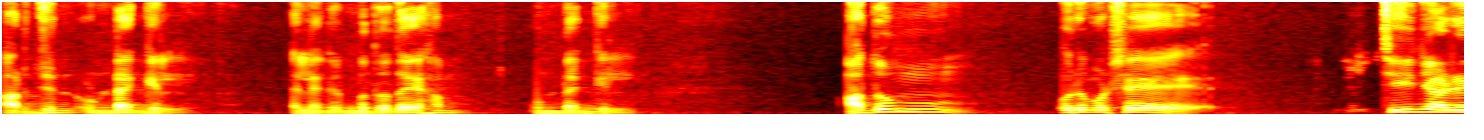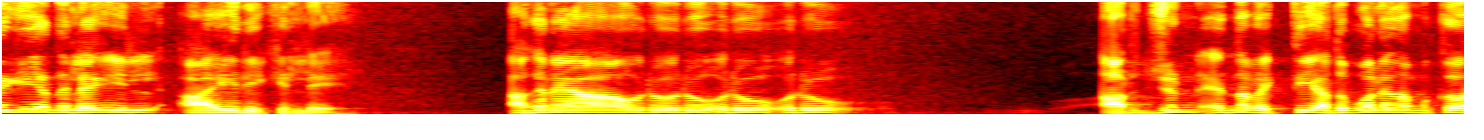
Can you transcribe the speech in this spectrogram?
അർജുൻ ഉണ്ടെങ്കിൽ അല്ലെങ്കിൽ മൃതദേഹം ഉണ്ടെങ്കിൽ അതും ഒരുപക്ഷെ ചീഞ്ഞഴുകിയ നിലയിൽ ആയിരിക്കില്ലേ? അങ്ങനെ ആ ഒരു ഒരു ഒരു ഒരു അർജുൻ എന്ന വ്യക്തി അതുപോലെ നമുക്ക്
